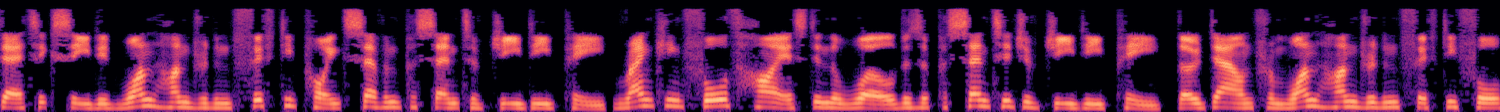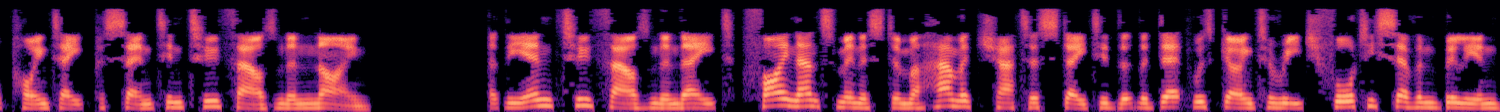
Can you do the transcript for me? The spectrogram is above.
debt exceeded 150.7% of GDP, ranking fourth highest in the world as a percentage of GDP, though down from 154.8% in 2009. At the end 2008, Finance Minister Mohammed Chatah stated that the debt was going to reach $47 billion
